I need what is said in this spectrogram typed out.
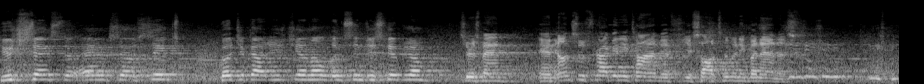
huge thanks to Eric Surf 6. Go check out his channel, links in description. Cheers, man. And unsubscribe anytime if you saw too many bananas.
